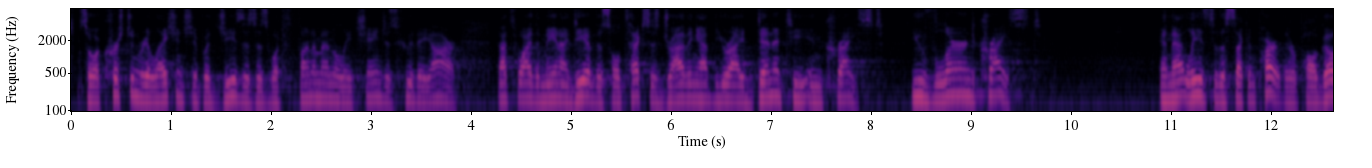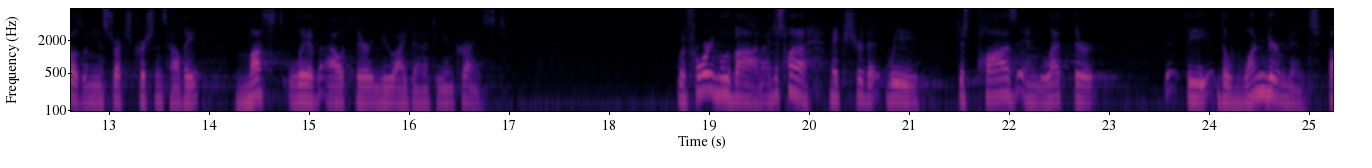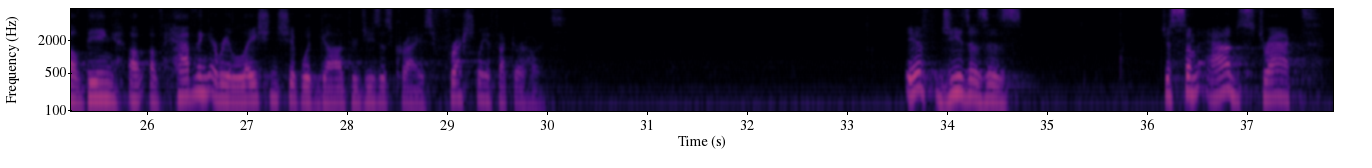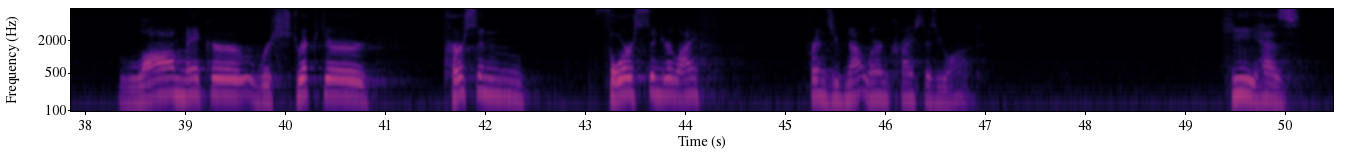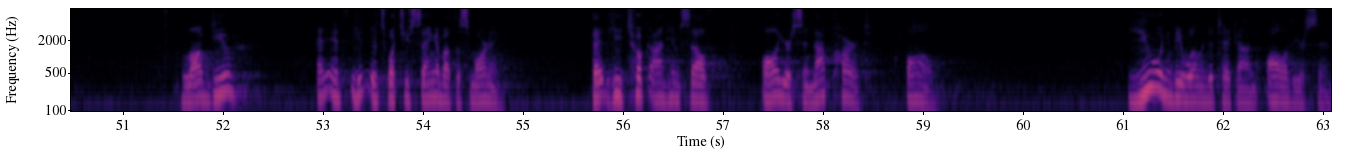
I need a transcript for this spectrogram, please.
So, a Christian relationship with Jesus is what fundamentally changes who they are. That's why the main idea of this whole text is driving at your identity in Christ. You've learned Christ. And that leads to the second part there Paul goes when he instructs Christians how they must live out their new identity in Christ. Before we move on, I just want to make sure that we just pause and let the, the, the wonderment of, being, of having a relationship with God through Jesus Christ freshly affect our hearts. If Jesus is just some abstract lawmaker, restrictor, person, force in your life, friends, you've not learned Christ as you ought. He has loved you, and it's, it's what you sang about this morning that He took on Himself all your sin, not part, all. You wouldn't be willing to take on all of your sin.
